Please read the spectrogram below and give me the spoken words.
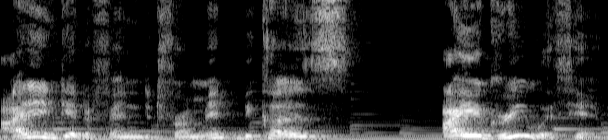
i didn't get offended from it because i agree with him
